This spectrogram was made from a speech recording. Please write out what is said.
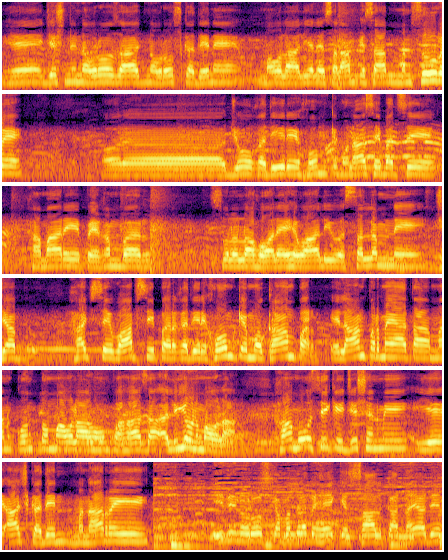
ये जश्न नवरोज़, आज नवरोज़ का दिन है, मौला अली सलाम के साथ मंसूब है। और जो गदीर होम के मुनासिबत से हमारे पैगंबर सल्लल्लाहु अलैहि वसल्लम ने जब हज से वापसी पर, गदीर होम के मुकाम पर ऐलान पर मैं आता मन कौन तो मौला होम, फहाजा अली मौला। हम उसी के जश्न में ये आज का दिन मना रहे हैं। ईद नरोज़ का मतलब है कि साल का नया दिन,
